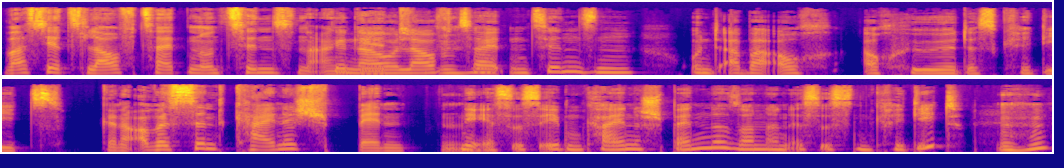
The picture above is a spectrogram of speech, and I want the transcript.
Was jetzt Laufzeiten und Zinsen angeht. Genau, Laufzeiten, mhm. Zinsen und aber auch, auch Höhe des Kredits. Genau, aber es sind keine Spenden. Nee, es ist eben keine Spende, sondern es ist ein Kredit, mhm.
